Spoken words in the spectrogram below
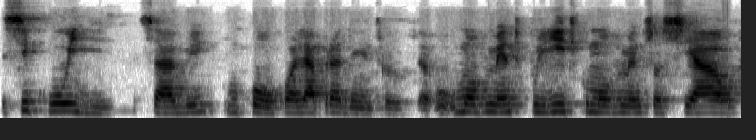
se cuide, sabe? Um pouco, olhar para dentro. O movimento político, o movimento social,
